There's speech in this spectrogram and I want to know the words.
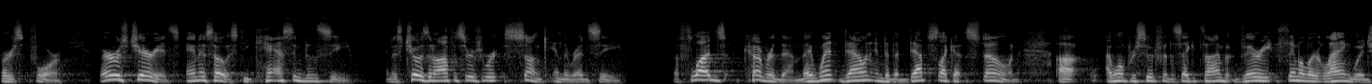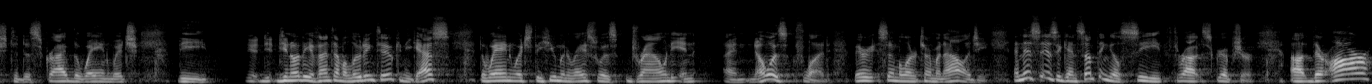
Verse 4 Pharaoh's chariots and his host he cast into the sea, and his chosen officers were sunk in the Red Sea. The floods covered them. They went down into the depths like a stone. Uh, I won't pursue it for the sake of time, but very similar language to describe the way in which the do you know the event I'm alluding to? Can you guess? The way in which the human race was drowned in and Noah's flood. Very similar terminology. And this is, again, something you'll see throughout Scripture. Uh, there are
